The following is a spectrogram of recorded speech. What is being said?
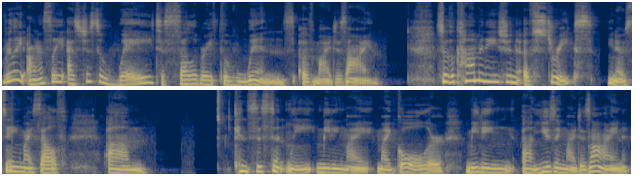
really honestly, as just a way to celebrate the wins of my design. So the combination of streaks, you know, seeing myself um, consistently meeting my my goal or meeting uh, using my design,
